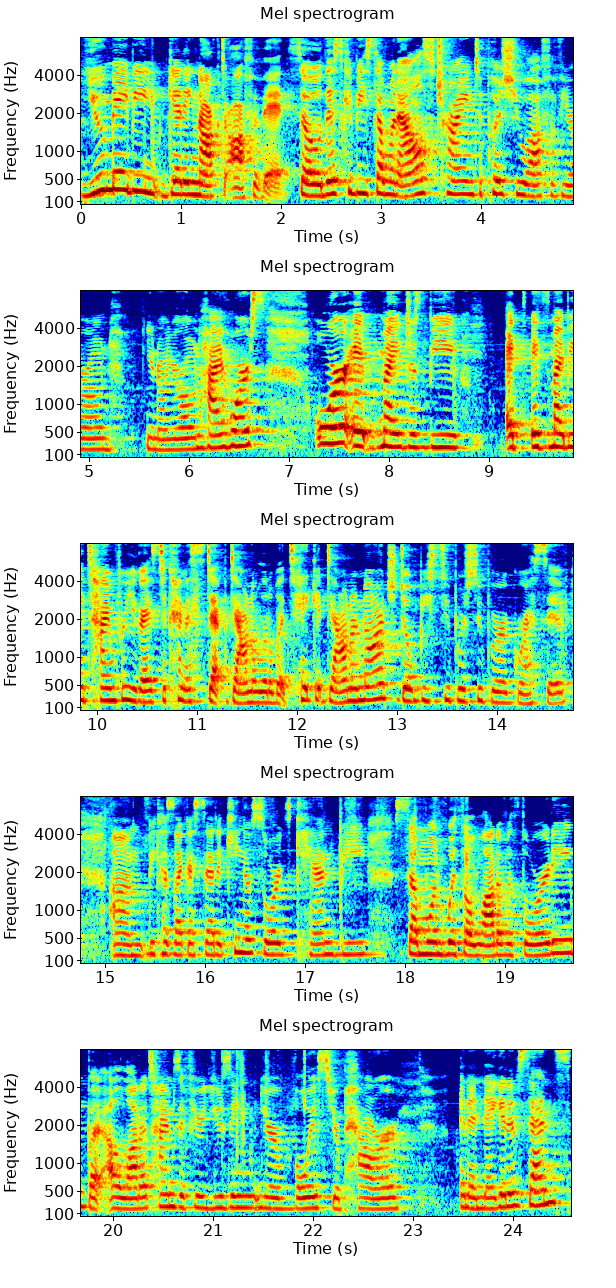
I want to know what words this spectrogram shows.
you may be getting knocked off of it. So this could be someone else trying to push you off of your own, you know, your own high horse. Or it might just be it, it might be time for you guys to kind of step down a little bit. Take it down a notch. Don't be super, super aggressive. Um, because like I said, a King of Swords can be someone with a lot of authority, but a lot of times if you're using your voice, your power in a negative sense,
